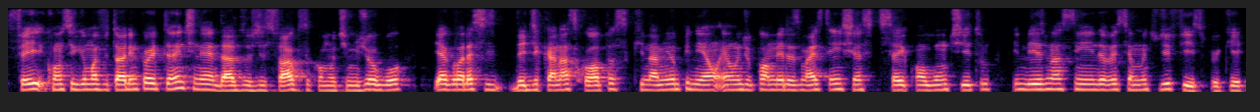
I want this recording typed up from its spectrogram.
fez, conseguiu uma vitória importante, né, dados os desfalques e como o time jogou, e agora se dedicar nas Copas, que na minha opinião é onde o Palmeiras mais tem chance de sair com algum título, e mesmo assim ainda vai ser muito difícil, porque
